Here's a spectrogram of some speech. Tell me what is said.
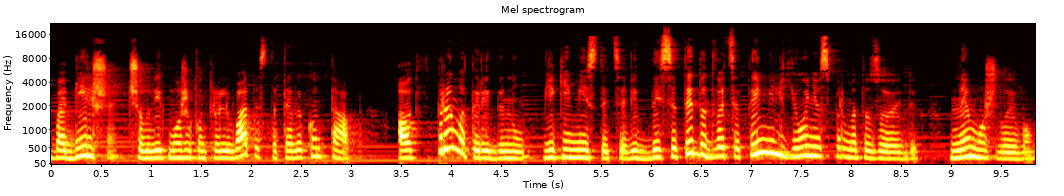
Ба більше чоловік може контролювати статевий контакт, а от втримати рідину, в якій міститься від 10 до 20 мільйонів сперматозоїдів, неможливо.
